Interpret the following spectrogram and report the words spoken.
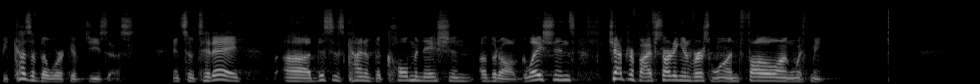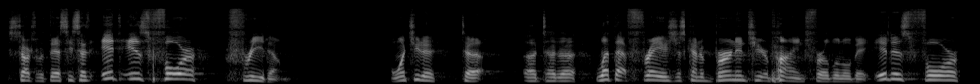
because of the work of Jesus. And so today, uh, this is kind of the culmination of it all. Galatians chapter 5, starting in verse 1, follow along with me. Starts with this. He says, It is for freedom. I want you to, to, uh, to, to let that phrase just kind of burn into your mind for a little bit. It is for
